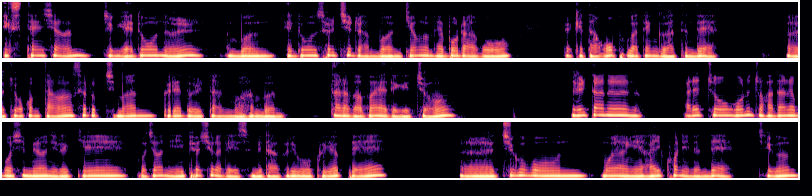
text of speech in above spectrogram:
익스텐션 즉 애드온을 한번 애드온 설치를 한번 경험해 보라고 이렇게 다 오프가 된 것 같은데 어, 조금 당황스럽지만 그래도 일단 뭐 한번 따라가 봐야 되겠죠. 일단은 아래쪽 오른쪽 하단을 보시면 이렇게 버전이 표시가 되어 있습니다. 그리고 그 옆에 어, 지구본 모양의 아이콘이 있는데 지금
